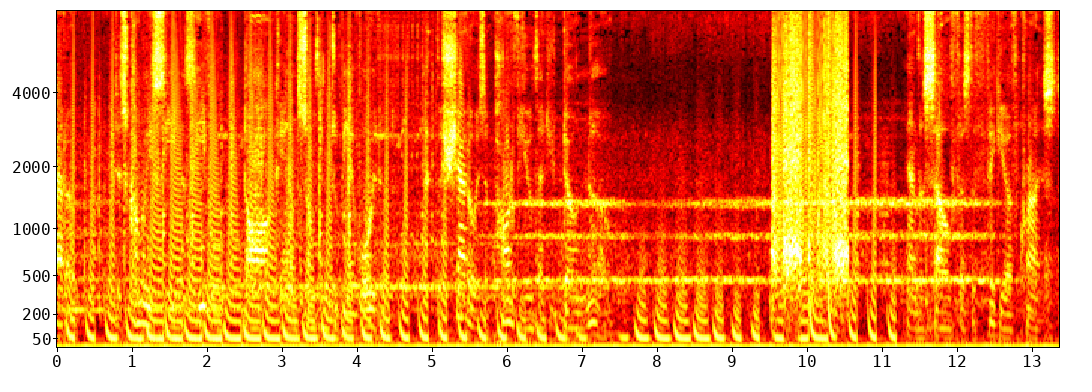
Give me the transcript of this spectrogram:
Shadow. It is commonly seen as evil, dark, and something to be avoided. The shadow is a part of you that you don't know. And the self is the figure of Christ.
